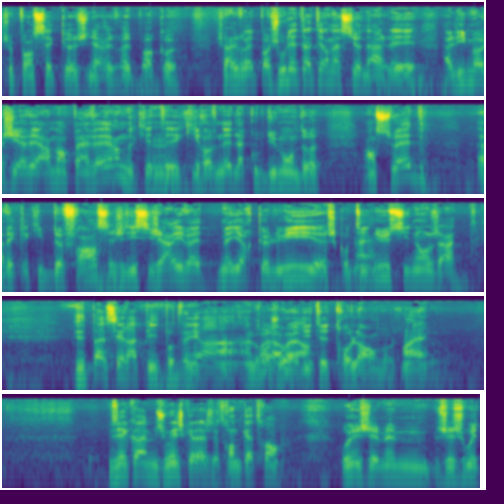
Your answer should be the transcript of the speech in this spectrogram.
je pensais que je n'y arriverais pas. J'arriverais pas. Je voulais être international. Et à Limoges, il y avait Armand Pinverne qui, était, qui revenait de la Coupe du Monde euh, en Suède avec l'équipe de France. Et j'ai dit, si j'arrive à être meilleur que lui, euh, je continue, sinon j'arrête. Vous n'êtes pas assez rapide pour devenir un, un grand Voilà, on joueur. m'a dit, t'es trop lent. Bon, Ouais. Vous avez quand même joué jusqu'à l'âge de 34 ans. Oui, j'ai même j'ai joué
